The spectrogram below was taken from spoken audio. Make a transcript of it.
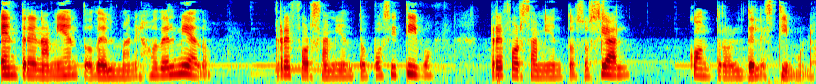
entrenamiento del manejo del miedo, reforzamiento positivo, reforzamiento social, control del estímulo.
